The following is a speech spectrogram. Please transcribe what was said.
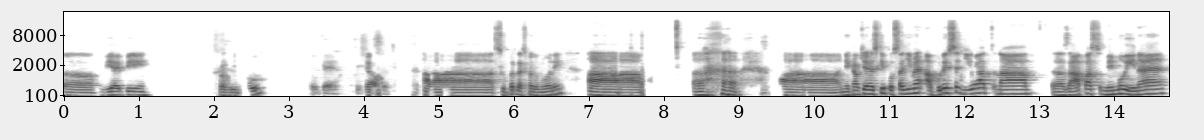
uh, VIP prohlídku. OK, těším se. A super, tak jsme domluveni. A a někam tě hezky posadíme a budeš se dívat na eh, zápas mimo jiné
